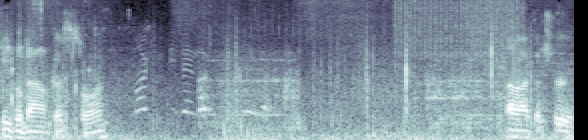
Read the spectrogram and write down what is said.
People down this store. Oh, that's a tree.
